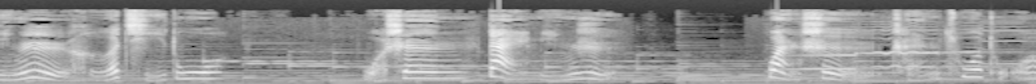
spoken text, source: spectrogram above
明日何其多。我生待明日，万事成蹉跎。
